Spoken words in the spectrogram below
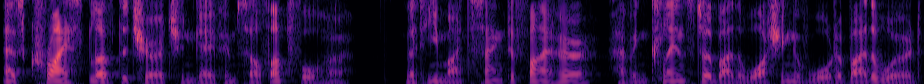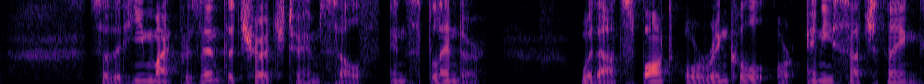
as Christ loved the church and gave himself up for her that he might sanctify her, having cleansed her by the washing of water by the word, so that he might present the church to himself in splendor, without spot or wrinkle or any such thing,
